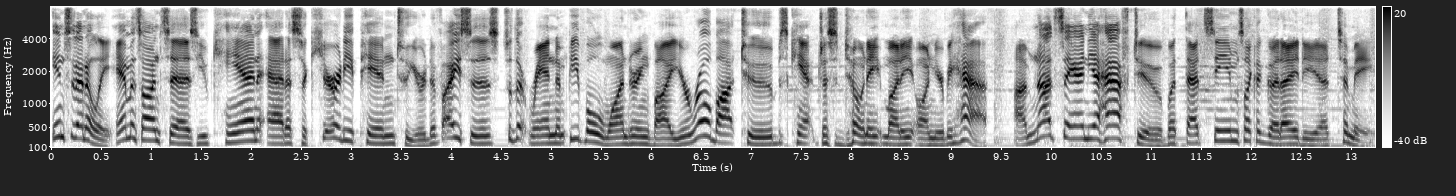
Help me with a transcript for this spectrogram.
Incidentally, Amazon says you can add a security pin to your devices so that random people wandering by your robot tubes can't just donate money on your behalf. I'm not saying you have to, but that seems like a good idea to me.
